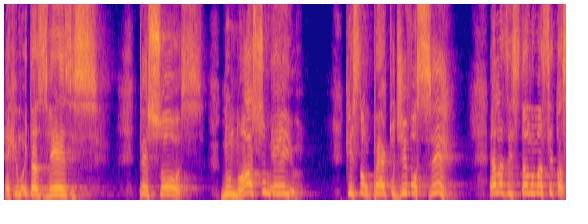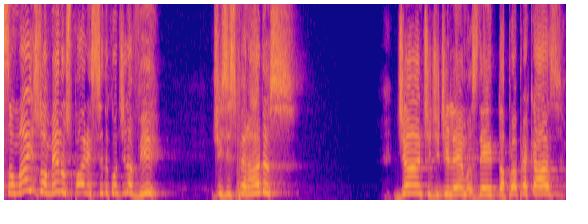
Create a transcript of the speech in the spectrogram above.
é que muitas vezes pessoas no nosso meio que estão perto de você, elas estão numa situação mais ou menos parecida com a de Davi, desesperadas, diante de dilemas dentro da própria casa,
